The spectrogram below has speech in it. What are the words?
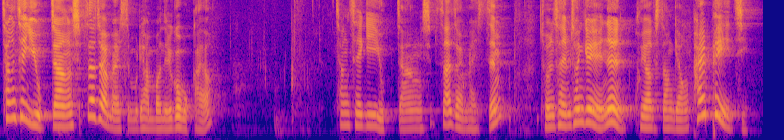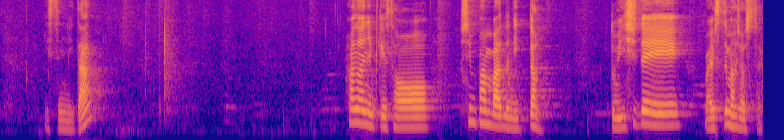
창세기 6장 14절 말씀 우리 한번 읽어볼까요? 창세기 6장 14절 말씀 전사님 성경에는 구약 성경 8페이지 있습니다. 하나님께서 심판받은 이 땅, 또 이 시대에 말씀하셨어요.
